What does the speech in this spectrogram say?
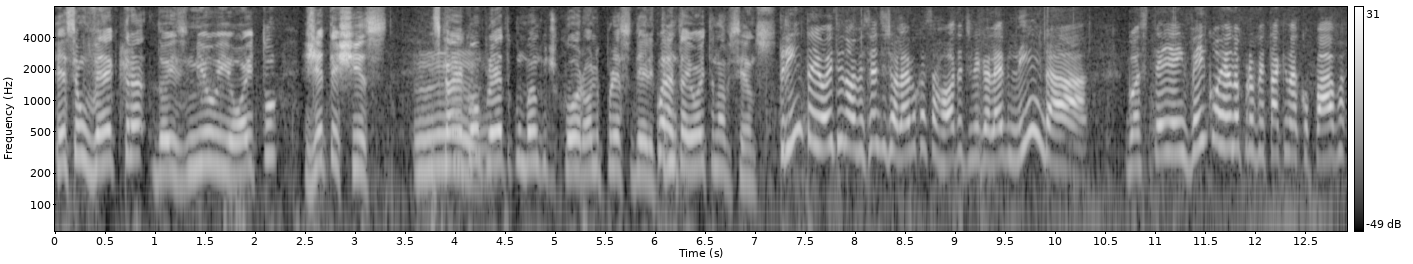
Esse é um Vectra 2008 GTX. Esse Hum. carro é completo com banco de couro, olha o preço dele, Quanto? 38,900. 38,900 e já leva com essa roda de liga leve linda. Gostei, hein? Vem correndo aproveitar aqui na Copava,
